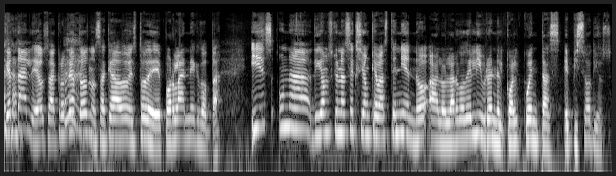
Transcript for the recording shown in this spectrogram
¿qué tal? Eh? O sea, creo que a todos nos ha quedado esto de por la anécdota. Y es una, digamos que una sección que vas teniendo a lo largo del libro en el cual cuentas episodios.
